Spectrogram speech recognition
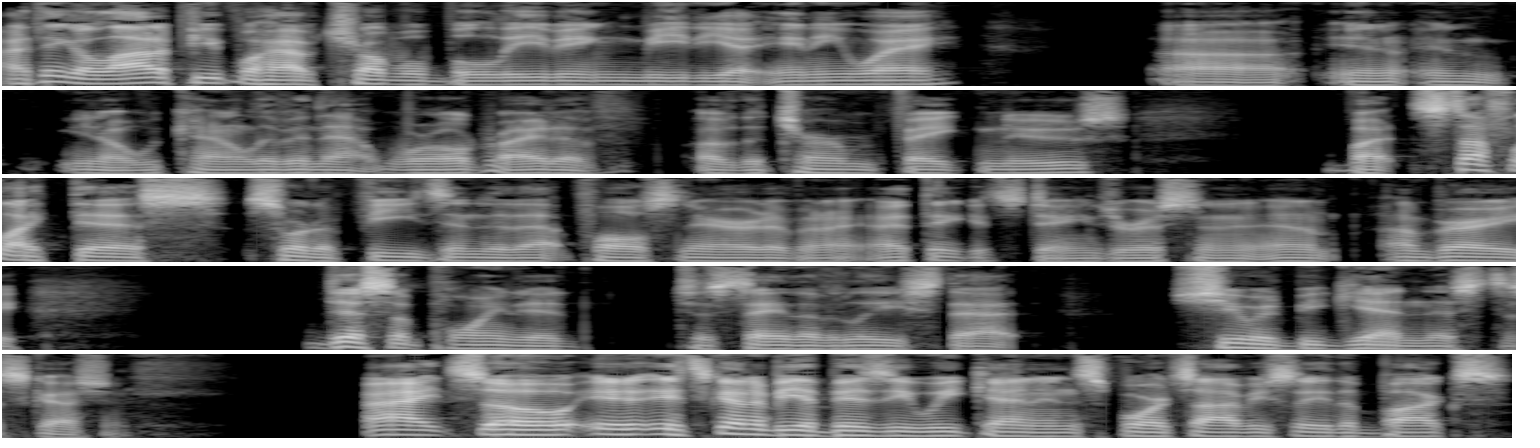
i think a lot of people have trouble believing media anyway uh and you know we kind of live in that world right of of the term fake news but stuff like this sort of feeds into that false narrative and i, I think it's dangerous and, and I'm, I'm very disappointed to say the least that she would begin this discussion all right, so it, it's going to be a busy weekend in sports. Obviously, the Bucks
